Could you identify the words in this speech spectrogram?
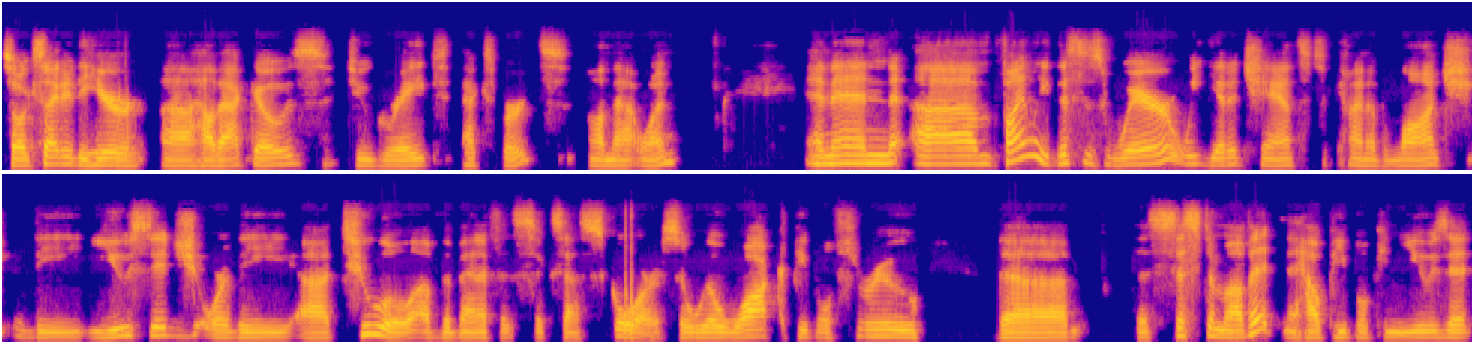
So excited to hear uh, how that goes. Two great experts on that one. And then um, finally, this is where we get a chance to kind of launch the usage or the uh, tool of the benefit success score. So we'll walk people through the, the system of it and how people can use it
